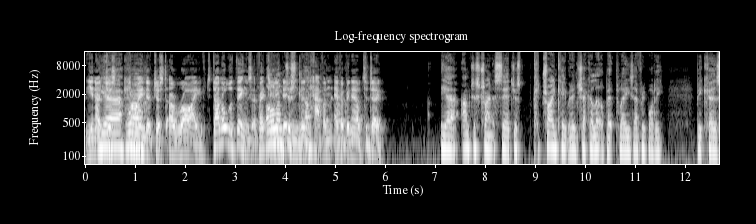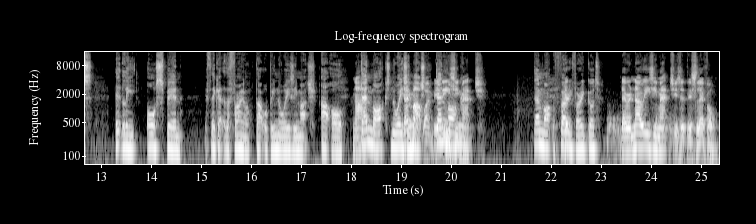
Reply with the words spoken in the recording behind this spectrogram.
you know, Yeah, just well- kind of just arrived, done all the things effectively that just- England I'm- haven't ever been able to do. Yeah, I'm just trying to say, just try and keep it in check a little bit, please, everybody, because Italy or Spain, if they get to the final, that would be no easy match at all. No. Denmark's no easy match. Denmark match. won't be Denmark, an easy match. Denmark are very, very good. There are no easy matches at this level,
